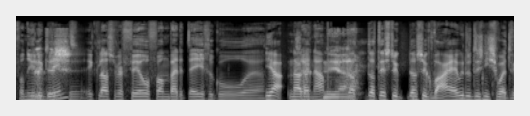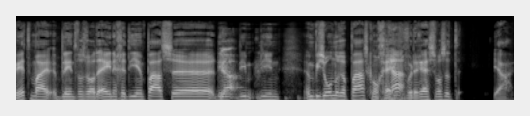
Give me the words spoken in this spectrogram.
Vonden jullie Het is, blind? Ik las weer veel van bij de tegengoal. eh ja nou zijn dat, naam. Ja. dat, dat, is natuurlijk, dat is natuurlijk waar. Hè? Het is niet zwart-wit, maar Blind was wel de enige die een paas, eh, die, Ja. die, die een, een bijzondere paas kon geven. Ja. Voor de rest was het, ja,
